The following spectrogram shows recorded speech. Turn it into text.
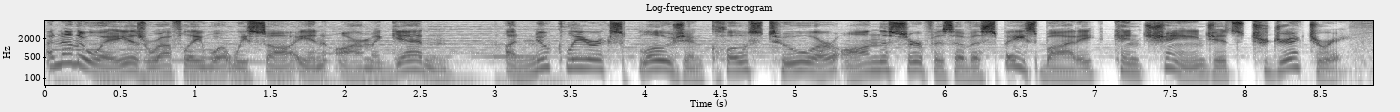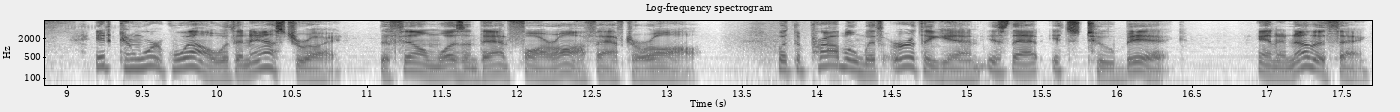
Another way is roughly what we saw in Armageddon, a nuclear explosion close to or on the surface of a space body can change its trajectory. It can work well with an asteroid. The film wasn't that far off after all. But the problem with Earth again is that it's too big. And another thing,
